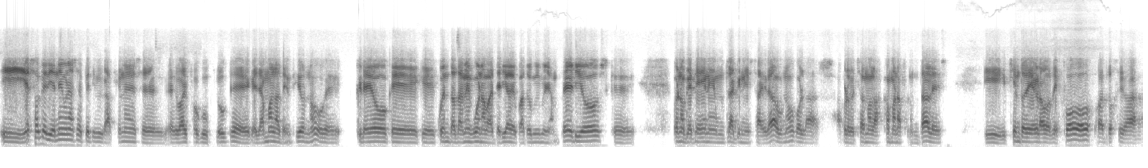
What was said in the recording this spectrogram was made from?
Y eso que tiene unas especificaciones, el, el Bifocus Plus, que, llaman la atención, ¿no? Porque creo que, cuenta también con una batería de 4.000 mAh, que, bueno, que tiene un tracking inside out, ¿no? Con las, aprovechando las cámaras frontales. y 110 grados de FOV, 4 GB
